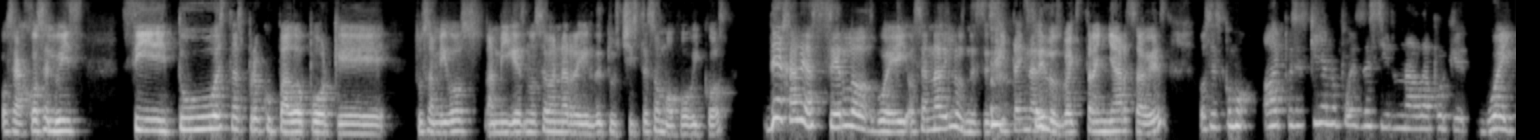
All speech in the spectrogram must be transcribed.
o sea, José Luis, si tú estás preocupado porque tus amigos, amigues no se van a reír de tus chistes homofóbicos, deja de hacerlos, güey. O sea, nadie los necesita y nadie los va a extrañar, ¿sabes? O sea, es como, ay, pues es que ya no puedes decir nada porque, güey,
